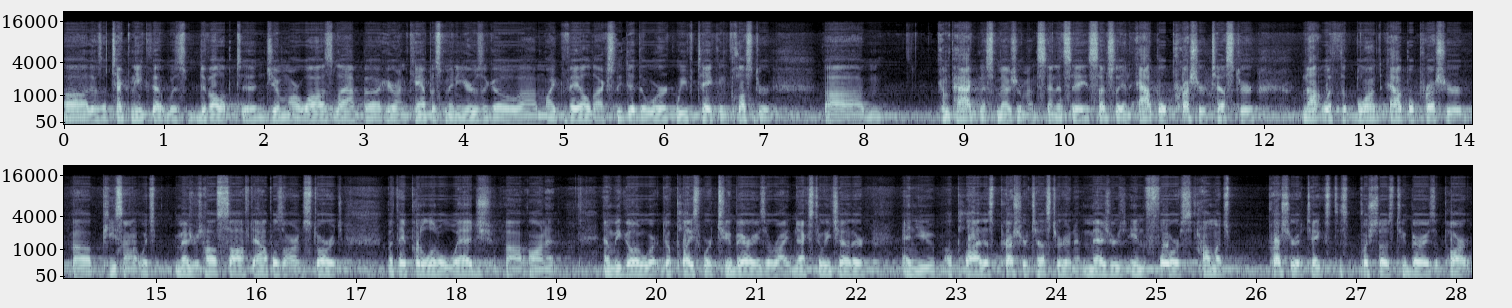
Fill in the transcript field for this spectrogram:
uh, there's a technique that was developed in Jim Marwa's lab uh, here on campus many years ago. Uh, Mike Veiled actually did the work. We've taken cluster um, compactness measurements, and it's a, essentially an apple pressure tester, not with the blunt apple pressure uh, piece on it, which measures how soft apples are in storage, but they put a little wedge uh, on it. And we go to a place where two berries are right next to each other, and you apply this pressure tester, and it measures in force how much pressure it takes to push those two berries apart.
